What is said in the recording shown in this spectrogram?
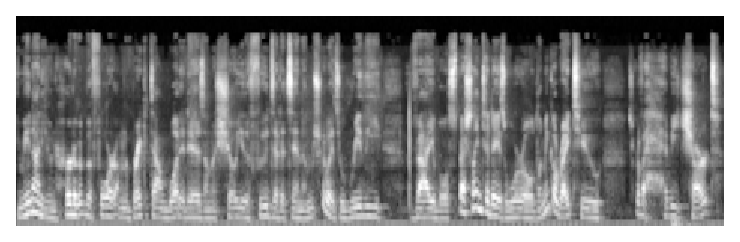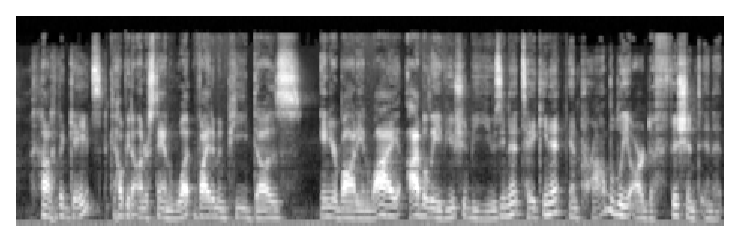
You may not even heard of it before. I'm going to break it down what it is. I'm going to show you the foods that it's in. I'm going to show you it's really valuable, especially in today's world. Let me go right to sort of a heavy chart out of the gates to help you to understand what vitamin P does in your body and why I believe you should be using it, taking it, and probably are deficient in it.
